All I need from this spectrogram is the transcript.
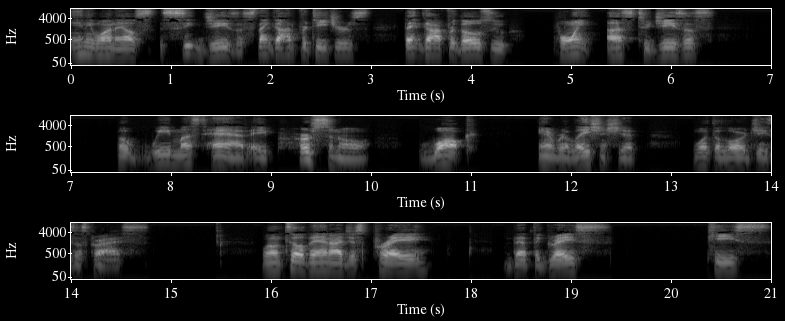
anyone else. Seek Jesus. Thank God for teachers. Thank God for those who point us to Jesus. But we must have a personal walk and relationship with the Lord Jesus Christ. Well, until then, I just pray that the grace, peace,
